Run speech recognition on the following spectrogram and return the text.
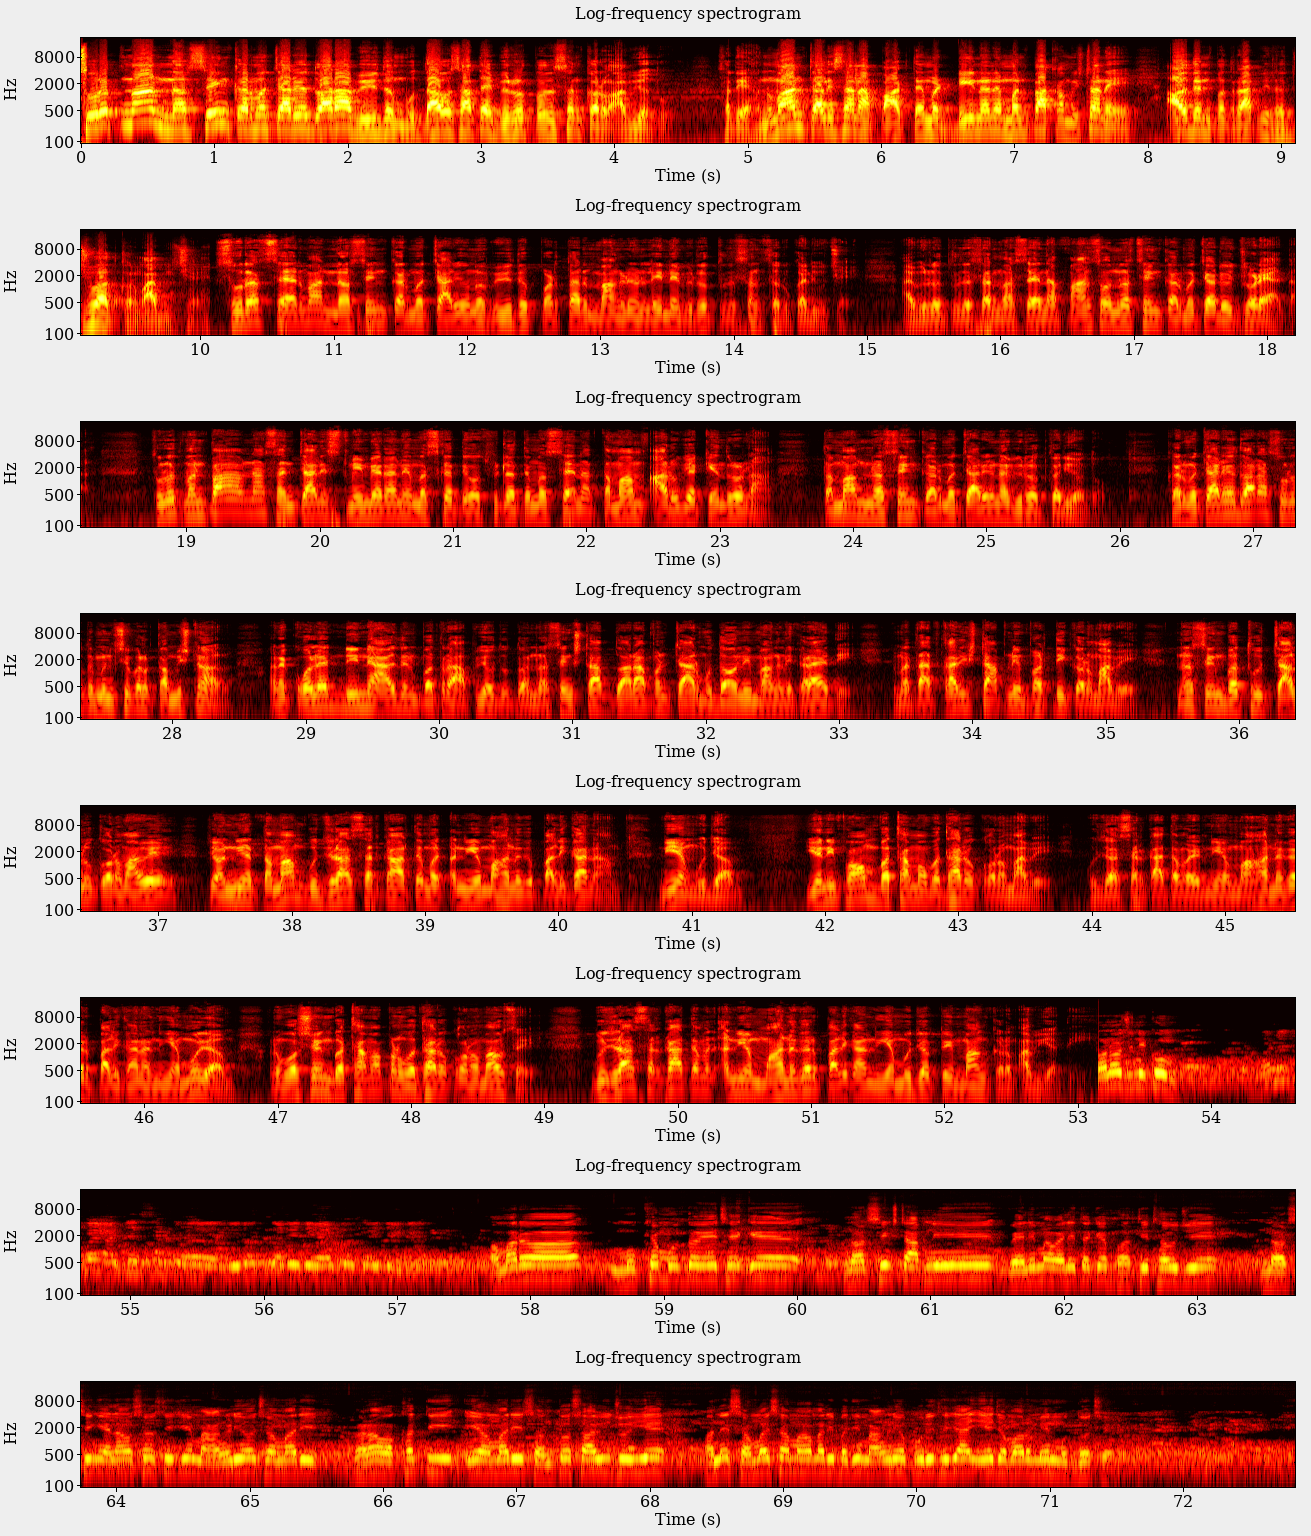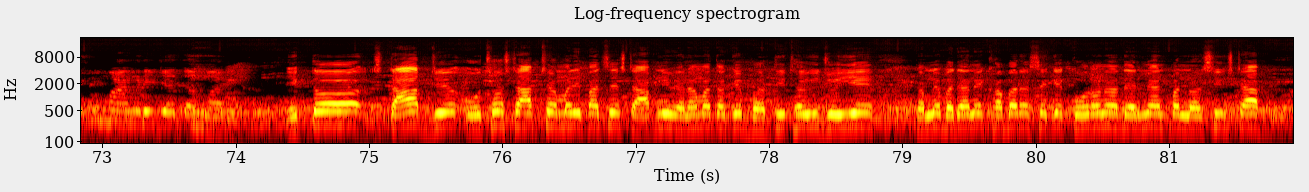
સુરતમાં નર્સિંગ કર્મચારીઓ દ્વારા વિવિધ મુદ્દાઓ સાથે વિરોધ પ્રદર્શન કરવામાં આવ્યું હતું. સાથે હનુમાન ચાલીસાના પાઠ તેમજ ડીન અને મનપા કમિશનરને આવેદનપત્ર આપી રજૂઆત કરવામાં આવી છે. સુરત શહેરમાં નર્સિંગ કર્મચારીઓનો વિવિધ પડતર માંગણીઓને લઈને વિરોધ પ્રદર્શન શરૂ કર્યું છે. આ વિરોધ પ્રદર્શનમાં શહેરના પાંચસો નર્સિંગ કર્મચારીઓ જોડાયા હતા. સુરત મનપાના સંચાલિત સ્મીમેર અને મસ્કતી હોસ્પિટલ તેમજ શહેરના તમામ આરોગ્ય કેન્દ્રોના તમામ નર્સિંગ કર્મચારીઓના વિરોધ કર્યો હતો. કર્મચારીઓ દ્વારા સુરત મ્યુનિસિપલ કમિશનર અને કોલેજ ડીને આવેદનપત્ર આપ્યું હતું. તો નર્સિંગ સ્ટાફ દ્વારા પણ ચાર મુદ્દાઓની માંગણી કરાઈ હતી. એમાં તાત્કાલિક સ્ટાફની ભરતી કરવામાં આવે. નર્સિંગ ભથ્થું ચાલુ કરવામાં આવે. જે અન્ય તમામ ગુજરાત સરકાર તેમજ અન્ય મહાનગરપાલિકાના નિયમ મુજબ યુનિફોર્મ ભથ્થામાં વધારો કરવામાં આવે. ગુજરાત સરકાર તેમજ નિયમ મહાનગરપાલિકાના નિયમ મુજબ અને વોશિંગ ભથ્થામાં પણ વધારો કરવામાં આવશે. ગુજરાત સરકાર તેમજ અન્ય મહાનગરપાલિકાના નિયમ મુજબ તે માંગ કરવામાં આવી હતી. મનોજ નિકુમ અમારો મુખ્ય મુદ્દો એ છે કે નર્સિંગ સ્ટાફની વહેલીમાં વહેલી તકે ભરતી થવું જોઈએ. નર્સિંગ એલાઉન્સની જે માંગણીઓ છે અમારી ઘણા વખતથી એ અમારી સંતોષ આવી જોઈએ અને સમયસરમાં અમારી બધી માંગણીઓ પૂરી થઈ જાય એ જ અમારો મેઇન મુદ્દો છે. માંગણી છે તમારી? એક તો સ્ટાફ જે ઓછો સ્ટાફ છે અમારી પાસે સ્ટાફની વહેલામાં તકે ભરતી થવી જોઈએ. તમને બધાને ખબર હશે કે કોરોના દરમિયાન પણ નર્સિંગ સ્ટાફ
